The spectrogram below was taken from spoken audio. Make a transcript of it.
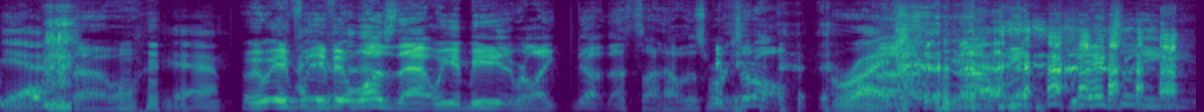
yeah, So yeah, if, if it that. was that, we immediately were like, no, that's not how this works at all. right, Uh, no, yeah. we, we actually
